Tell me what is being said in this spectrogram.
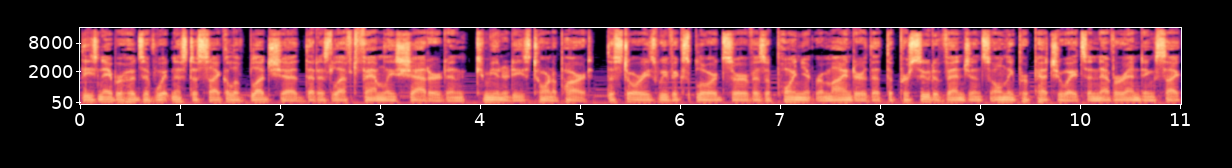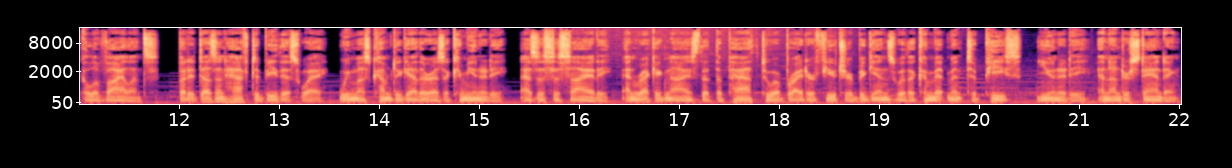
these neighborhoods have witnessed a cycle of bloodshed that has left families shattered and communities torn apart. The stories we've explored serve as a poignant reminder that the pursuit of vengeance only perpetuates a never-ending cycle of violence. But it doesn't have to be this way. We must come together as a community, as a society, and recognize that the path to a brighter future begins with a commitment to peace, unity, and understanding.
